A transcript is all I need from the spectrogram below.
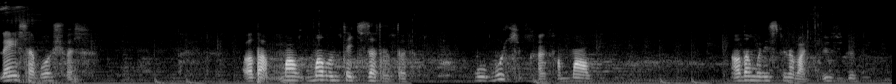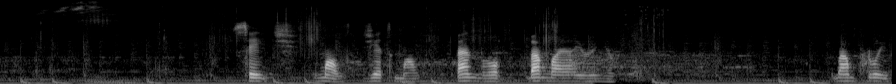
Neyse boş ver. Adam mal malın teki zaten takım. Bu bu kim kanka mal. Adamın ismine bak üzgün. Sage mal, Jet mal. Ben ben bayağı oynuyorum. Ben proyum.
